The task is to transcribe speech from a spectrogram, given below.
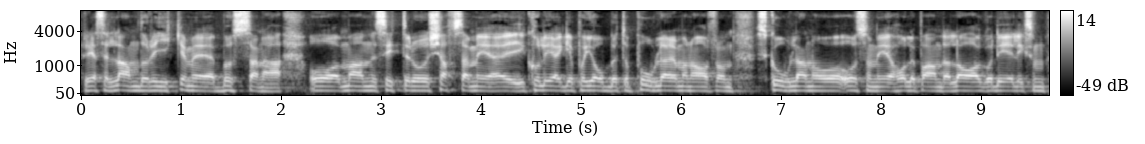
reser land och rike med bussarna. Och man sitter och tjafsar med kollegor på jobbet och polare man har från skolan och, och som är, håller på andra lag. Och det är liksom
